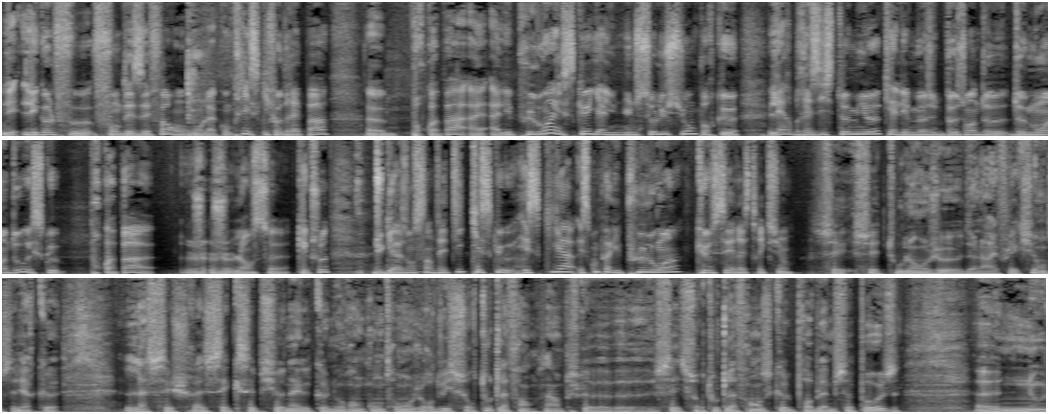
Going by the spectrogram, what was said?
Les, les golfs font des efforts, on, on l'a compris. Est-ce qu'il faudrait pas, euh, pourquoi pas, aller plus loin? Est-ce qu'il y a une, une, solution pour que l'herbe résiste mieux, qu'elle ait besoin de, de moins d'eau? Est-ce que, pourquoi pas, je, lance quelque chose, du gazon synthétique. Qu'est-ce que, est-ce qu'il y a, est-ce qu'on peut aller plus loin que ces restrictions? C'est tout l'enjeu de la réflexion, c'est-à-dire que la sécheresse exceptionnelle que nous rencontrons aujourd'hui sur toute la France, hein, parce que euh, c'est sur toute la France que le problème se pose, euh, nous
